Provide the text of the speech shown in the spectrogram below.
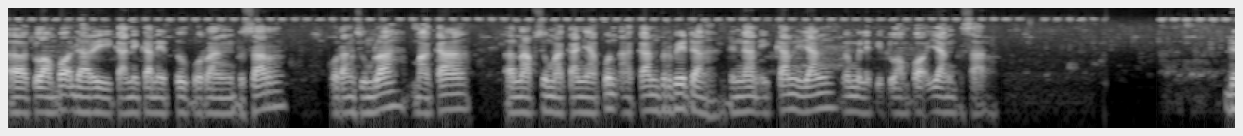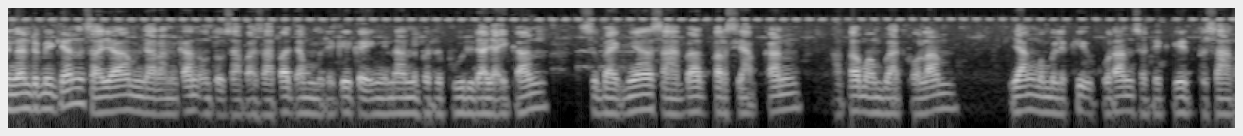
Eh, kelompok dari ikan-ikan itu kurang besar, kurang jumlah, maka eh, nafsu makannya pun akan berbeda dengan ikan yang memiliki kelompok yang besar. Dengan demikian saya menyarankan untuk sahabat-sahabat yang memiliki keinginan berbudidaya ikan, sebaiknya sahabat persiapkan atau membuat kolam yang memiliki ukuran sedikit besar.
